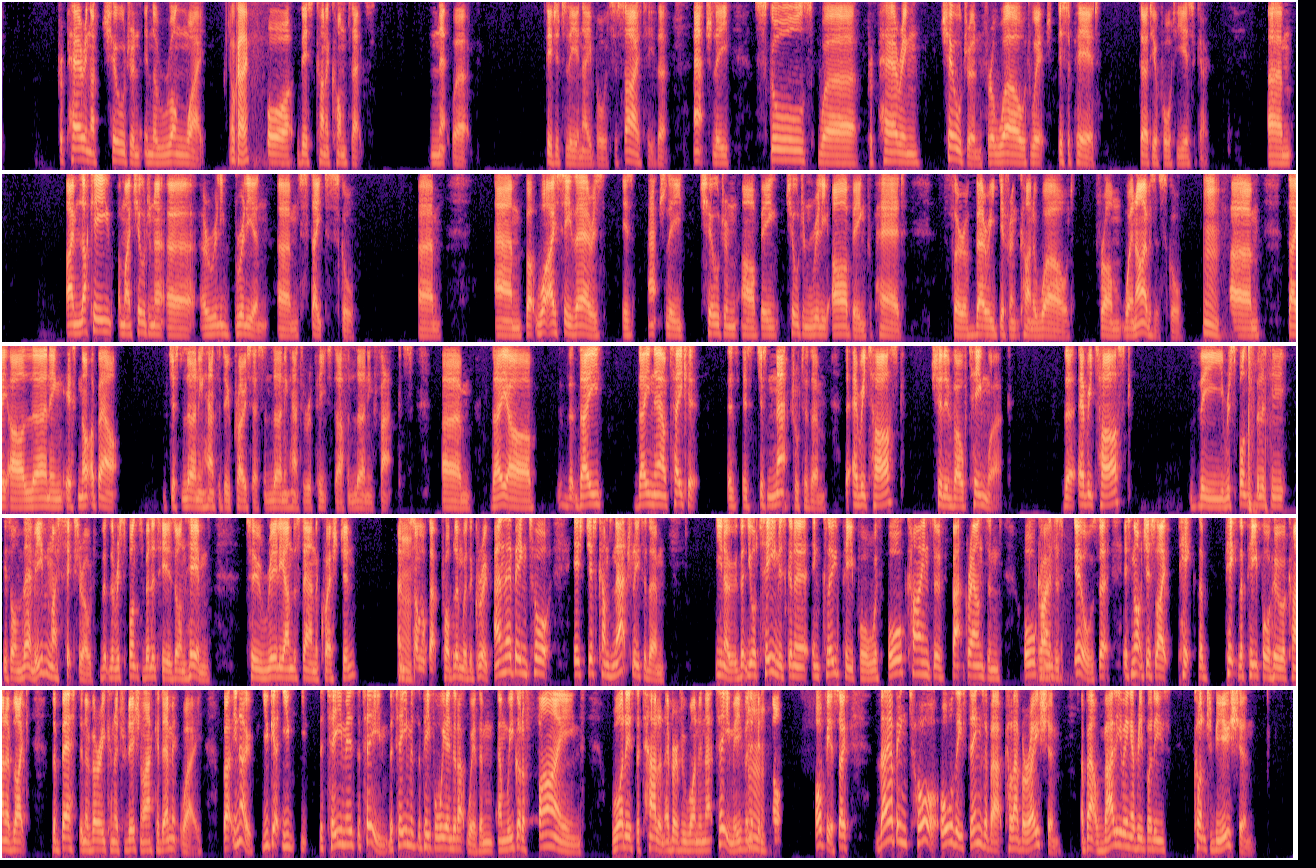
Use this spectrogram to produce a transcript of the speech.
preparing our children in the wrong way. Okay. For this kind of complex network, digitally enabled society that actually schools were preparing children for a world which disappeared 30 or 40 years ago. Um, I'm lucky. My children are a, a really brilliant um, state school, um, um, but what I see there is is actually children are being children really are being prepared for a very different kind of world from when I was at school. Mm. Um, they are learning. It's not about just learning how to do process and learning how to repeat stuff and learning facts. Um, they are they they now take it as, as just natural to them that every task should involve teamwork. That every task the responsibility is on them. Even my six year old, that the responsibility is on him to really understand the question and mm. solve that problem with the group. And they're being taught, it just comes naturally to them, you know, that your team is going to include people with all kinds of backgrounds and all kinds right. of skills. That it's not just like pick the pick the people who are kind of like the best in a very kind of traditional academic way. But you know, you get you, you the team is the team. The team is the people we ended up with, and and we got to find what is the talent of everyone in that team, even mm. if it's hmm. not obvious. So they are being taught all these things about collaboration, about valuing everybody's contribution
